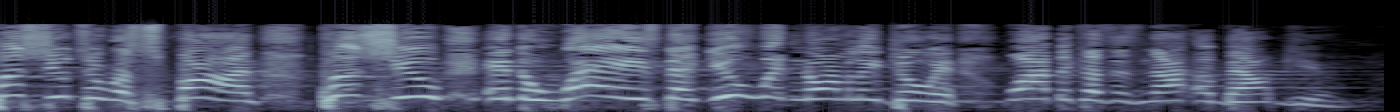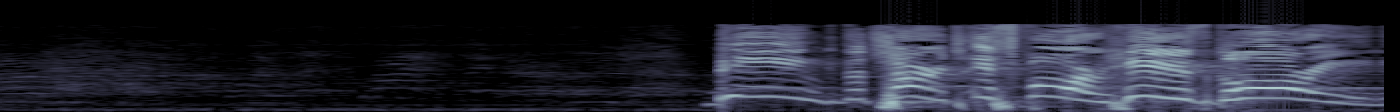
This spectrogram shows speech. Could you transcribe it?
push you to respond, push you in the ways that you would normally do it. Why? Because it's not about you. Being the church is for His glory.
